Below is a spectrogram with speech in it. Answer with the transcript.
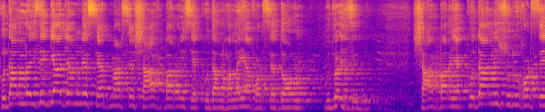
কুদাল লইছে গিয়া যেমনে সেদ মারছে, সাফ বার হইছে, কুদাল হলাইয়া পড়ছে দৌড়, বুঝাইছে? সাফ বাড়াইয়া কুদানি শুরু করছে,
